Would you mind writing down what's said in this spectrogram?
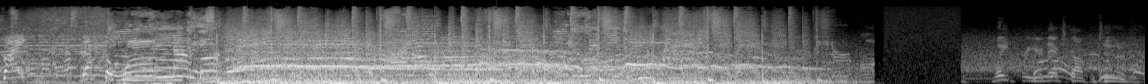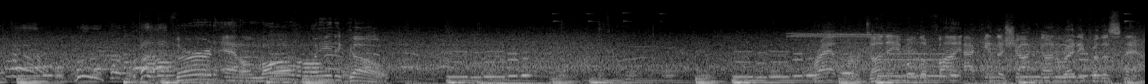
Fight! That's the wrong number! Wait for your next opportunity. Third and a long way to go. Bradford's unable to find back in the shotgun, ready for the snap.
